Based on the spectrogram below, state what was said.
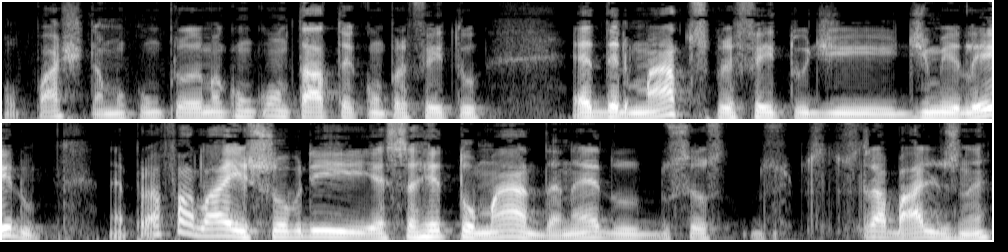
Opa, estamos com um problema com contato aí com o prefeito Éder Matos, prefeito de, de Meleiro, né, para falar aí sobre essa retomada né, do, dos seus dos trabalhos né,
